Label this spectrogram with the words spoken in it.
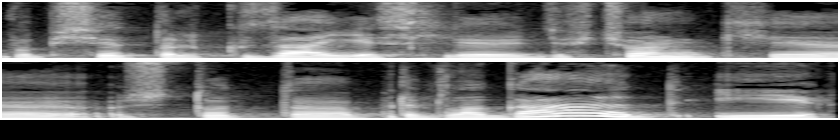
вообще только за, если девчонки что-то предлагают, и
